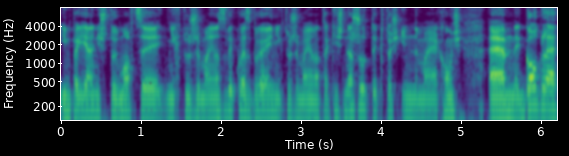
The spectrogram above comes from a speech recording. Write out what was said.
imperialni szturmowcy, niektórzy mają zwykłe zbroje, niektórzy mają na to jakieś narzuty, ktoś inny ma jakąś e, gogle.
